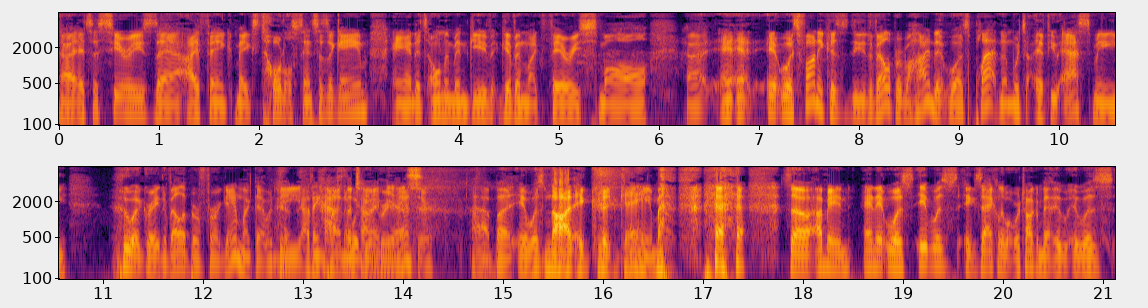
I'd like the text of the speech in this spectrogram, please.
Oh, okay. Uh, it's a series that I think makes total sense as a game, and it's only been give, given like very small. Uh, and, and it was funny because the developer behind it was Platinum, which if you asked me who a great developer for a game like that would be, I think Platinum would be a great yes. answer. Uh, but it was not a good game. so I mean, and it was it was exactly what we're talking about. It, it was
